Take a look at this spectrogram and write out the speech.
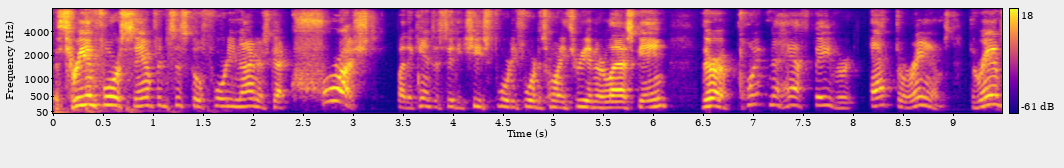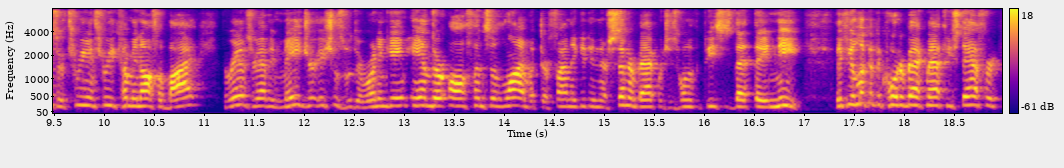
The three and four San Francisco 49ers got crushed by the Kansas City Chiefs 44 to 23 in their last game. They're a point and a half favorite at the Rams. The Rams are three and three coming off a bye. The Rams are having major issues with their running game and their offensive line, but they're finally getting their center back, which is one of the pieces that they need. If you look at the quarterback, Matthew Stafford,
